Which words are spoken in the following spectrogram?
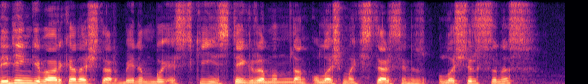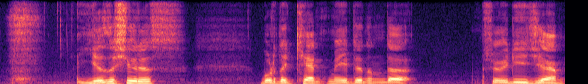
dediğim gibi arkadaşlar benim bu eski Instagram'ımdan ulaşmak isterseniz ulaşırsınız. Yazışırız. Burada kent meydanında söyleyeceğim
